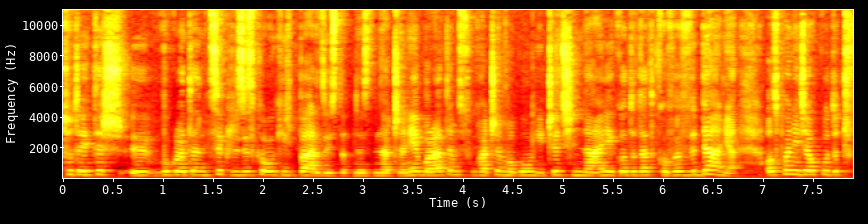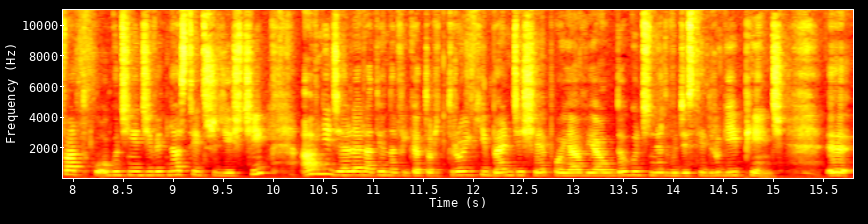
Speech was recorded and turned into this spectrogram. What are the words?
tutaj też y, w ogóle ten cykl zyskał jakieś bardzo istotne znaczenie, bo latem słuchacze mogą liczyć na jego dodatkowe wydania. Od poniedziałku do czwartku o godzinie 19.30, a w niedzielę Radio Nawigator Trójki będzie się pojawiał do godziny 22.05. Y,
